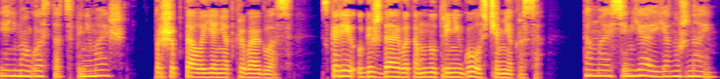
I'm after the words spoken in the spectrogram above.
«Я не могу остаться, понимаешь?» прошептала я, не открывая глаз скорее убеждая в этом внутренний голос, чем Некраса. «Там моя семья, и я нужна им».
